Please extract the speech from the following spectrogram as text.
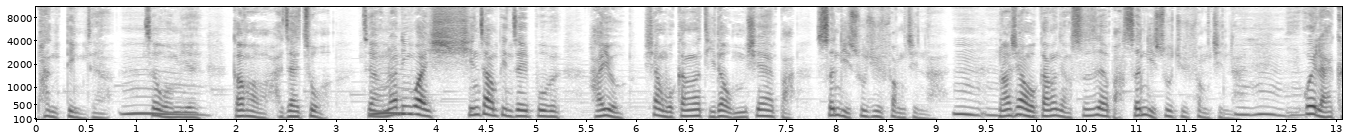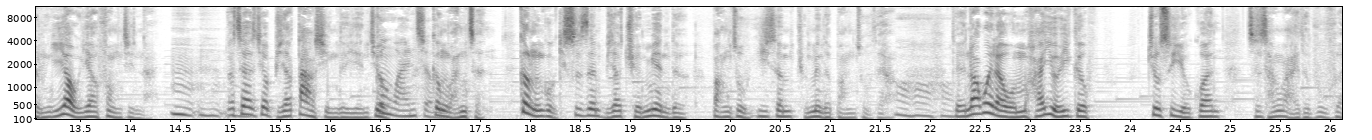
判定这样？这我们也刚好还在做这样。那另外心脏病这一部分，还有像我刚刚提到，我们现在把身体数据放进来，嗯，嗯然后像我刚刚讲，是要把身体数据放进来，嗯嗯未来可能药也要放进来。嗯嗯，那这样就比较大型的研究，更完整，更完整，更能够给师生比较全面的帮助，医生全面的帮助，这样。哦哦哦。对，那未来我们还有一个，就是有关直肠癌的部分。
